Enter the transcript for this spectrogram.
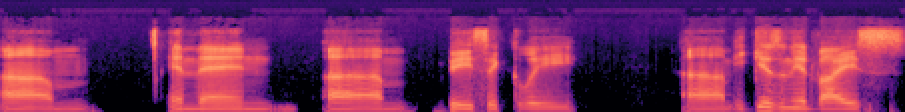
Um, and then um, basically, um, he gives him the advice.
